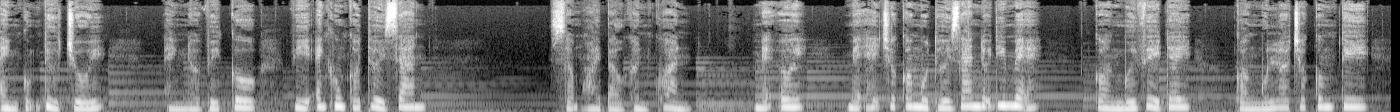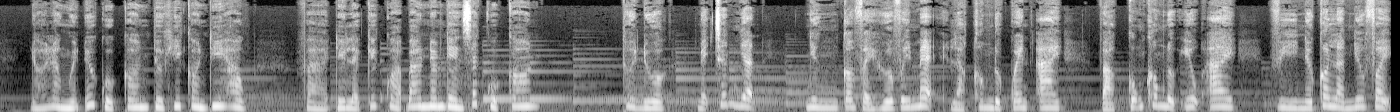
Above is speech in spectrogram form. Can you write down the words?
anh cũng từ chối. Anh nói với cô vì anh không có thời gian. Giọng hoài bảo khẩn khoản. Mẹ ơi, mẹ hãy cho con một thời gian nữa đi mẹ. Con mới về đây, con muốn lo cho công ty, đó là nguyện ước của con từ khi còn đi học và đây là kết quả bao năm đèn sách của con. Thôi được, mẹ chấp nhận, nhưng con phải hứa với mẹ là không được quen ai và cũng không được yêu ai vì nếu con làm như vậy,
